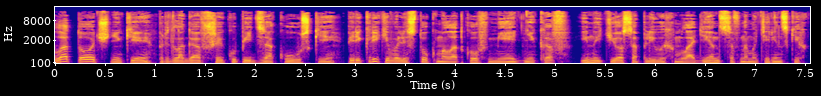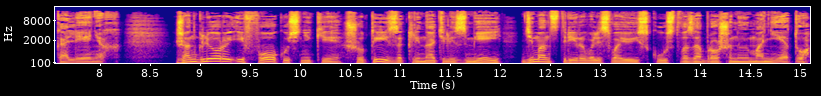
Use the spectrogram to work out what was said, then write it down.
Лоточники, предлагавшие купить закуски, перекрикивали стук молотков медников и нытье сопливых младенцев на материнских коленях. Жонглеры и фокусники, шуты и заклинатели змей демонстрировали свое искусство заброшенную монету.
